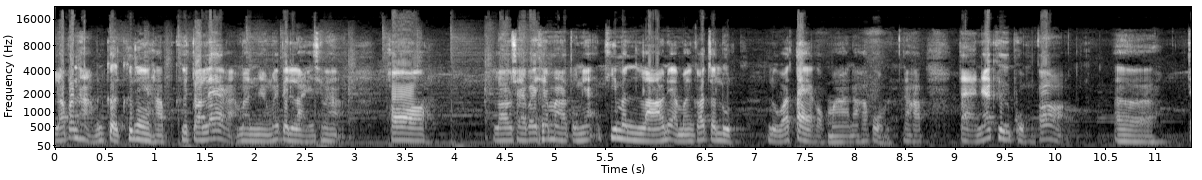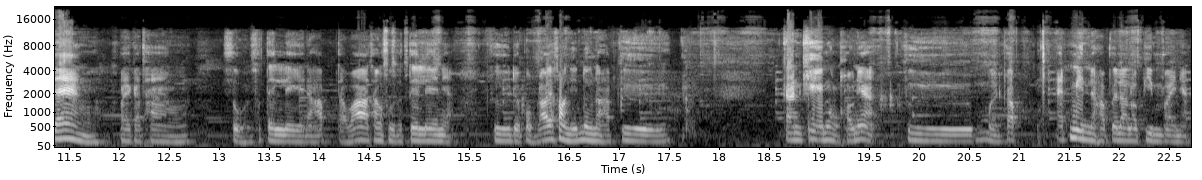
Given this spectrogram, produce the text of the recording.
แล้วปัญหามันเกิดขึ้นยังไงครับ คือตอนแรกอะมันยังไม่เป็นไรใช่ไหมฮะพอเราใช้ไปใช้มาตรงเนี้ยที่มันร้าวเนี่ยมันก็จะหลุดหรือว่าแตกออกมานะครับผมนะครับ แต่เนี้ยคือผมก็แจ้งไปกับทางศูนย์สเตนเลนะครับ แต่ว่าทางศูนย์สเตนเลเนี่ยคือเดี๋ยวผมเล่าให้ฟังนิดนึงนะครับ คือ การเคลมของเขาเนี่ยคือเหมือนกับแอดมินนะครับ เวลาเราพิมพ์ไปเนี่ย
